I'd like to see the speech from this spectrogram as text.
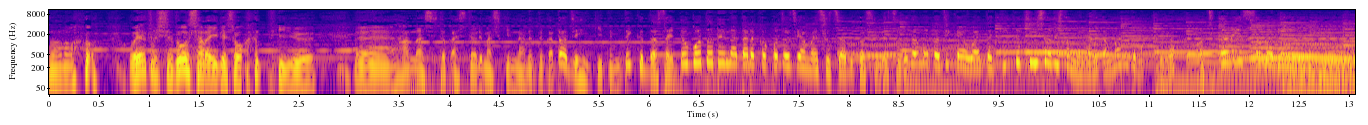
あの、親としてどうしたらいいでしょうかっていう、えー、話とかしております。気になるという方はぜひ聞いてみてください。ということで、なたらか今年は毎節あるこしです、それではまた次回お会いいた菊池衣装でした。メガネたまにでもあるよ。お疲れ様です。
